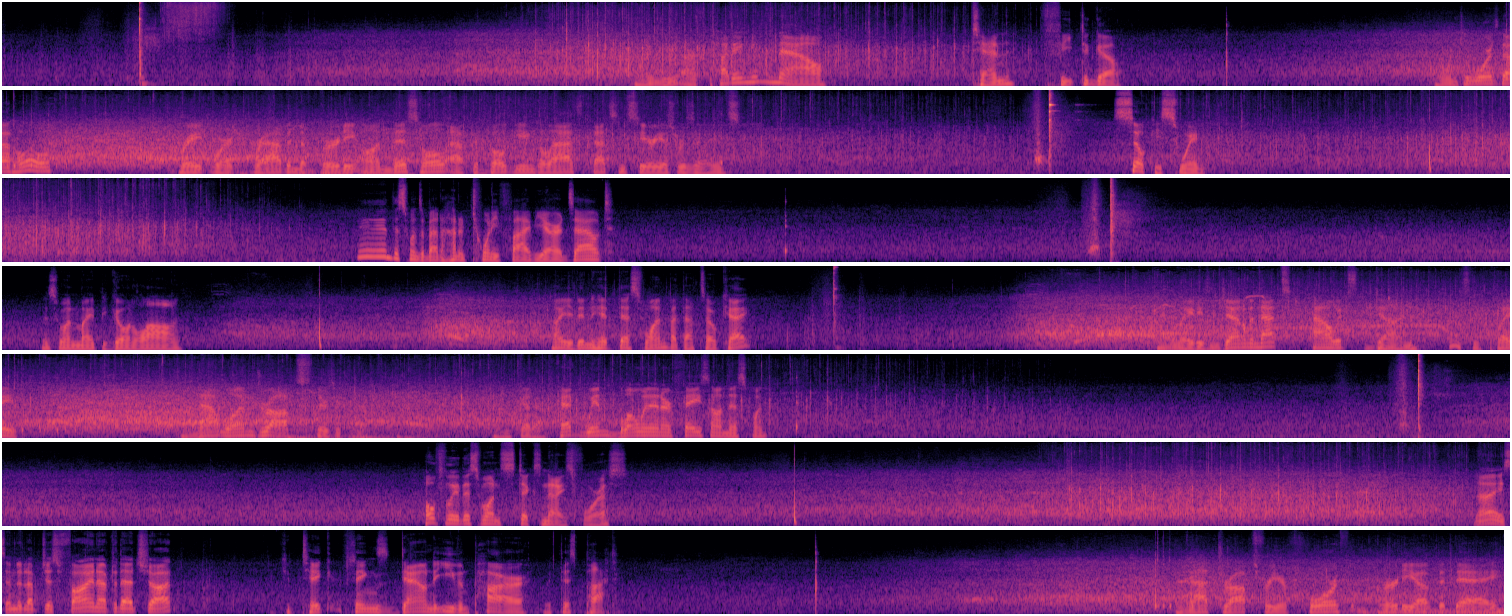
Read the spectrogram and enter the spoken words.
And we are putting now. 10 feet to go. Going towards that hole. Great work grabbing the birdie on this hole after bogeying the last. That's some serious resilience. Silky swing. And this one's about 125 yards out. This one might be going along. Oh, you didn't hit this one, but that's okay. And ladies and gentlemen, that's how it's done. Nicely played. And that one drops. There's your. And we've got a headwind blowing in our face on this one. Hopefully this one sticks nice for us. Nice. Ended up just fine after that shot. Could take things down to even par with this putt. And that drops for your fourth birdie of the day.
